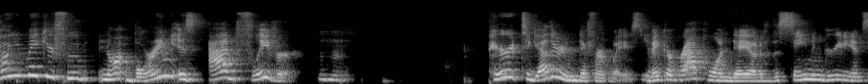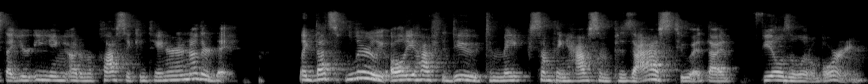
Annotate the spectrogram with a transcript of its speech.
how you make your food not boring is add flavor Mhm. pair it together in different ways Yeah. make a wrap one day out of the same ingredients that you're eating out of a plastic container another day like that's literally all you have to do to make something have some pizzazz to it that feels a little boring.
